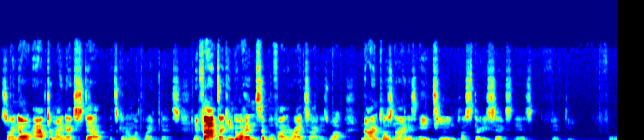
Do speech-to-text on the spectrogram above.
So I know after my next step, it's going to look like this. In fact, I can go ahead and simplify the right side as well. 9 plus 9 is 18, plus 36 is 54.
